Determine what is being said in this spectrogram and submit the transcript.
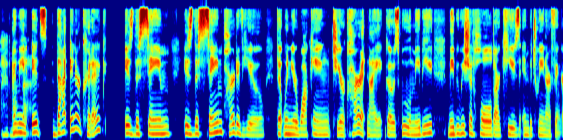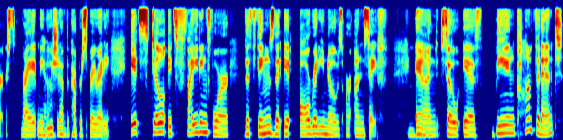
I, I mean, that. it's that inner critic is the same is the same part of you that when you're walking to your car at night goes ooh maybe maybe we should hold our keys in between our fingers right? Maybe yeah. we should have the pepper spray ready. It's still it's fighting for the things that it already knows are unsafe. Mm-hmm. and so if being confident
